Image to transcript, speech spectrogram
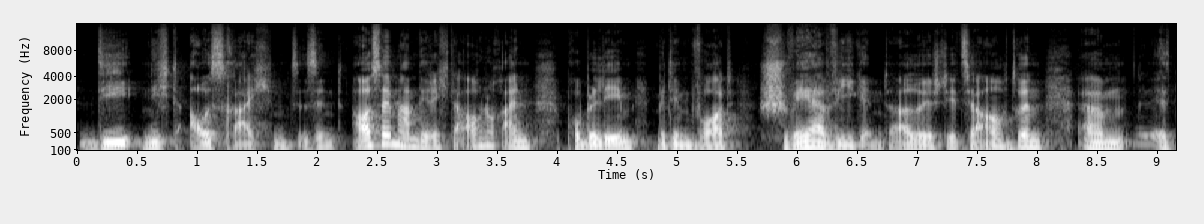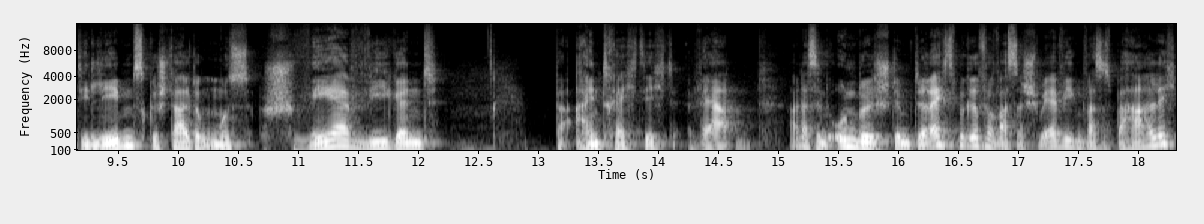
die nicht ausreichend sind. Außerdem haben die Richter auch noch ein Problem mit dem Wort schwerwiegend. Also hier steht es ja auch drin, ähm, die Lebensgestaltung muss schwerwiegend beeinträchtigt werden. Ja, das sind unbestimmte Rechtsbegriffe. Was ist schwerwiegend, was ist beharrlich?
